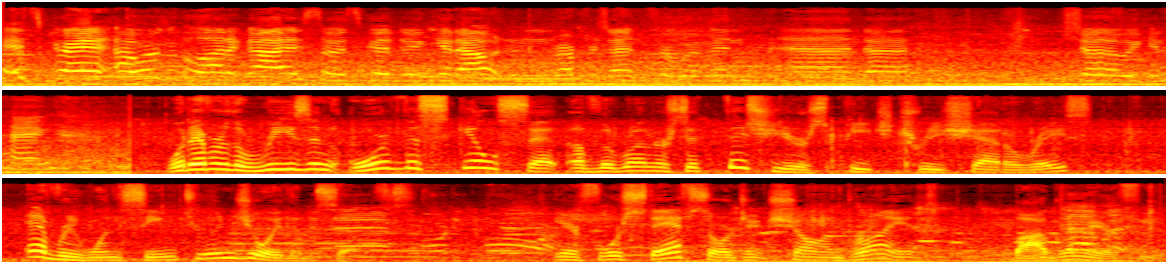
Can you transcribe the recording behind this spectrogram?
it's great. I work with a lot of guys, so it's good to get out and represent for women and uh, show that we can hang. Whatever the reason or the skill set of the runners at this year's Peachtree Shadow Race, everyone seemed to enjoy themselves. Air Force Staff Sergeant Shawn Bryant, Bagram Airfield.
